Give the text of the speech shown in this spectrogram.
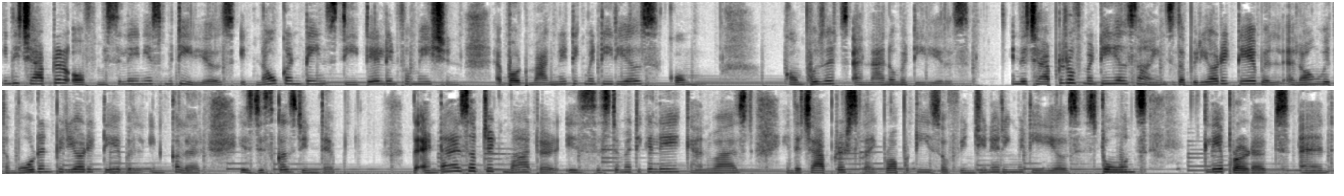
In the chapter of miscellaneous materials, it now contains detailed information about magnetic materials, com- composites, and nanomaterials. In the chapter of material science, the periodic table, along with a modern periodic table in color, is discussed in depth. The entire subject matter is systematically canvassed in the chapters like properties of engineering materials, stones, clay products, and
